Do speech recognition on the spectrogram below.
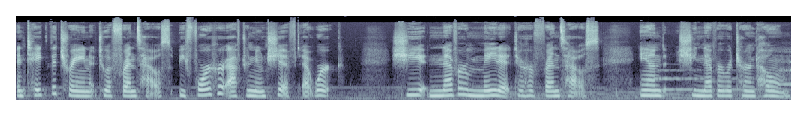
and take the train to a friend's house before her afternoon shift at work. She never made it to her friend's house, and she never returned home.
